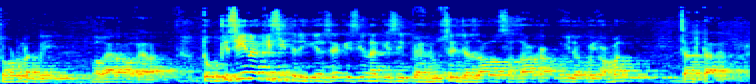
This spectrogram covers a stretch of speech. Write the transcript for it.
چوٹ لگ گئی، وغیرہ وغیرہ۔ تو کسی نہ کسی طریقے سے، کسی نہ کسی پہلو سے جزا و سزا کا کوئی نہ کوئی عمل چلتا رہتا ہے۔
